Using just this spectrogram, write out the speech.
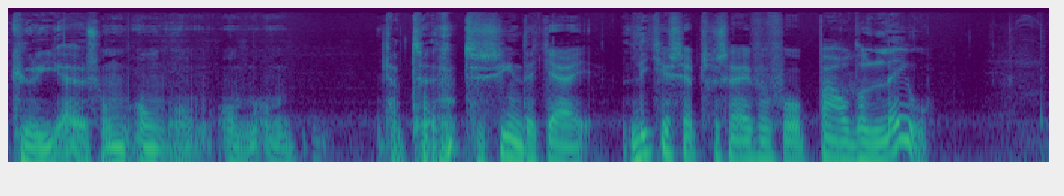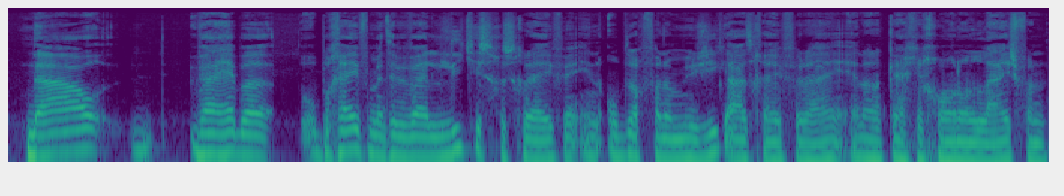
curieus om, om, om, om, om dat te, te zien dat jij liedjes hebt geschreven voor Paul de Leeuw. Nou, wij hebben op een gegeven moment hebben wij liedjes geschreven... in opdracht van een muziekuitgeverij. En dan krijg je gewoon een lijst van...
